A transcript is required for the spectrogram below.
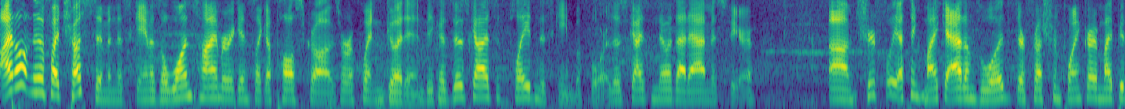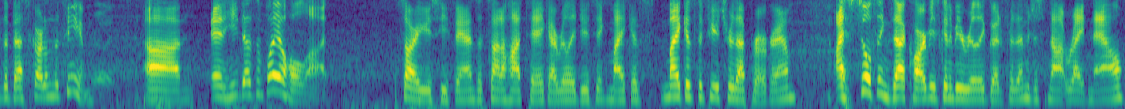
I don't know if I trust him in this game as a one-timer against like a Paul Scruggs or a Quentin Goodin because those guys have played in this game before. Those guys know that atmosphere. Um, truthfully, I think Mika Adams-Woods, their freshman point guard, might be the best guard on the team, um, and he doesn't play a whole lot. Sorry, UC fans, it's not a hot take. I really do think Mike is Mike is the future of that program. I still think Zach Harvey's going to be really good for them, just not right now.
